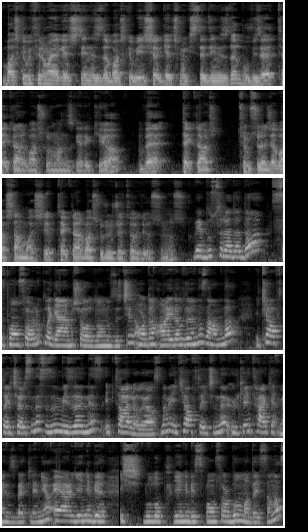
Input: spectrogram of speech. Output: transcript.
başka bir firmaya geçtiğinizde, başka bir işe geçmek istediğinizde bu vizeye tekrar başvurmanız gerekiyor ve tekrar tüm sürece baştan başlayıp tekrar başvuru ücreti ödüyorsunuz. Ve bu sırada da sponsorlukla gelmiş olduğunuz için oradan ayrıldığınız anda iki hafta içerisinde sizin vizeniz iptal oluyor aslında ve iki hafta içinde ülkeyi terk etmeniz bekleniyor. Eğer yeni bir iş bulup yeni bir sponsor bulmadıysanız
